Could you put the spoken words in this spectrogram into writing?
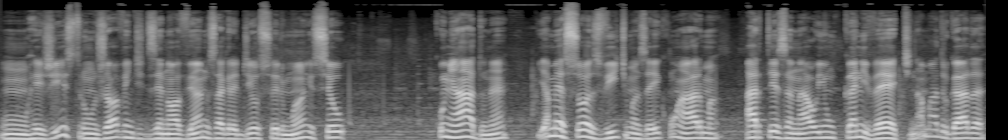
Um registro, um jovem de 19 anos agrediu sua irmã e o seu cunhado, né? E ameaçou as vítimas aí com arma artesanal e um canivete na madrugada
